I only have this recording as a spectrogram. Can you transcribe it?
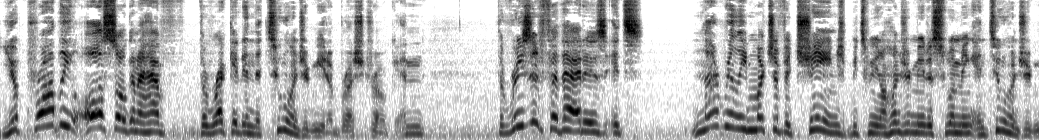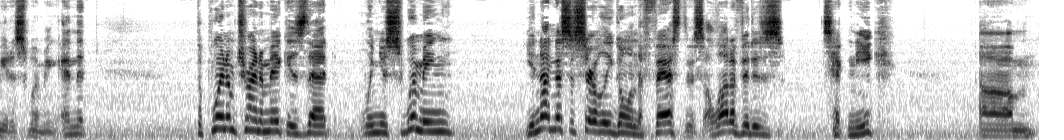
you're probably also going to have the record in the 200 meter breaststroke. And the reason for that is it's not really much of a change between 100 meter swimming and 200 meter swimming. And that the point I'm trying to make is that when you're swimming, you're not necessarily going the fastest. A lot of it is technique. Um,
